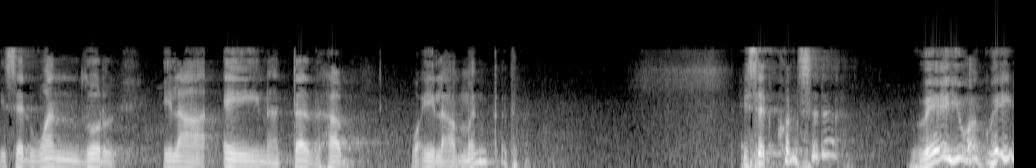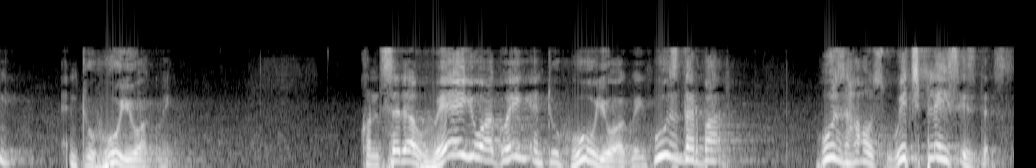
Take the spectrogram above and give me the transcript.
He said, وَانظُرْ ila أَيْنَ تَذْهَبْ وَإِلَى مَنْ تَذْهَبْ He said, consider where you are going and to who you are going. Consider where you are going and to who you are going. Whose darbar? Whose house? Which place is this?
